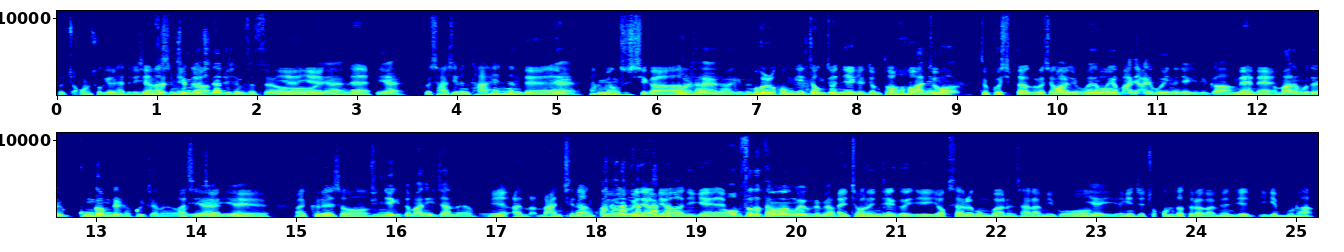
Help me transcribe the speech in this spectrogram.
그 조금 소개를 해드리지 재밌었, 않았습니까? 재밌었, 지난주 재밌었어요. 예, 예. 근데 예. 그 사실은 다 했는데 예. 박명수 씨가 뭘 다 해서 하기는. 뭘 홍길동 전 얘기를 좀더 아니, 좀 뭐- 듣고 싶다 아니, 그러셔가지고. 왜냐면 우리가 많이 알고 있는 얘기니까. 네네. 많은 분들이 공감대를 갖고 있잖아요. 아 진짜? 예, 예. 아니 그래서 뒷 얘기 또 많이 있지 않나요? 예, 아, 마- 많지는 않고요. 왜냐하면 이게 없어서 당황한 거예요, 그러면? 아니 저는 이제 그 이 역사를 공부하는 사람이고 예, 예. 이게 이제 조금 더 들어가면 이제 이게 문학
